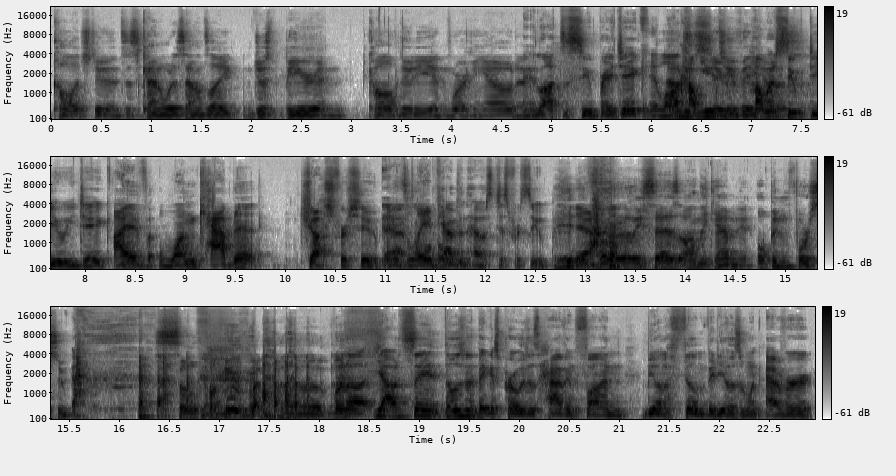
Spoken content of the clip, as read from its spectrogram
college students. It's kind of what it sounds like. Just beer and Call of Duty and working out and, and lots of soup, right, Jake? A lot How of many soup. YouTube videos. How much soup do you eat, Jake? I have one cabinet just for soup, and it's the labeled. Cabinet in house just for soup. It Yeah. literally says on the cabinet, "Open for soup." so fucking funny. Uh, but uh, yeah, I would say those are the biggest pros: is having fun, being able to film videos and whatever.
